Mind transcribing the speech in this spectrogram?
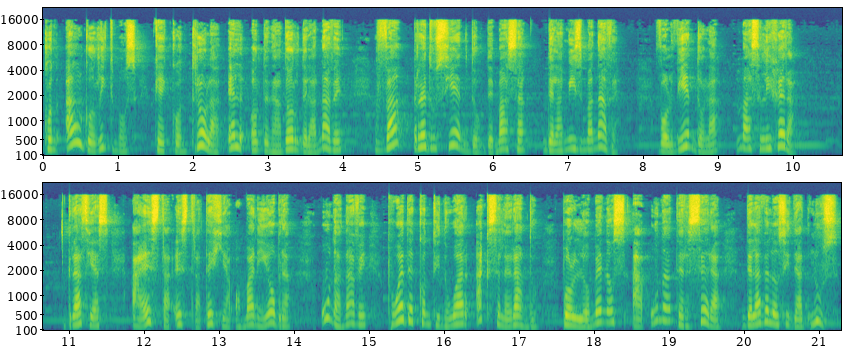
con algoritmos que controla el ordenador de la nave, va reduciendo de masa de la misma nave, volviéndola más ligera. Gracias a esta estrategia o maniobra, una nave puede continuar acelerando por lo menos a una tercera de la velocidad luz,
